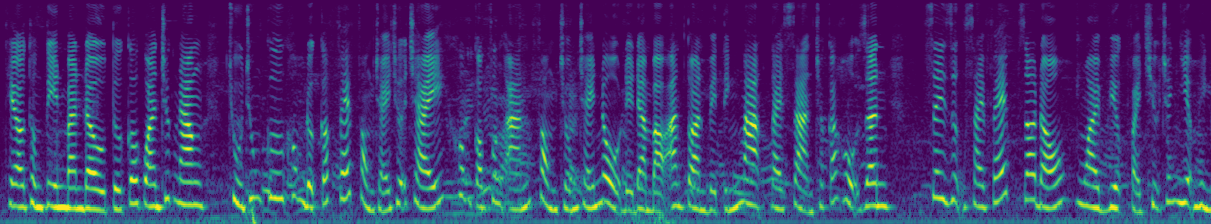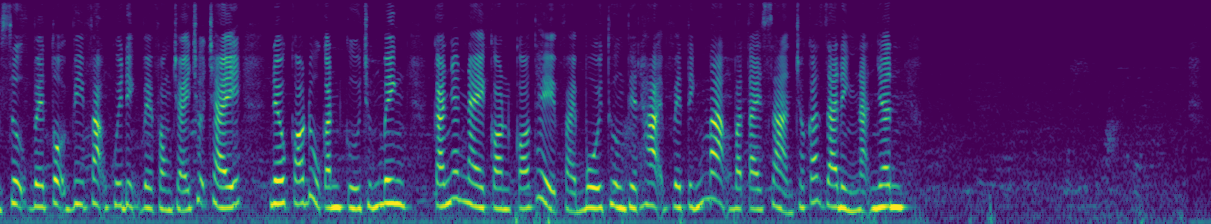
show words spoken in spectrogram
Theo thông tin ban đầu từ cơ quan chức năng, chủ chung cư không được cấp phép phòng cháy chữa cháy, không có phương án phòng chống cháy nổ để đảm bảo an toàn về tính mạng, tài sản cho các hộ dân, xây dựng sai phép, do đó ngoài việc phải chịu trách nhiệm hình sự về tội vi phạm quy định về phòng cháy chữa cháy, nếu có đủ căn cứ chứng minh, cá nhân này còn có thể phải bồi thường thiệt hại về tính mạng và tài sản cho các gia đình nạn nhân.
